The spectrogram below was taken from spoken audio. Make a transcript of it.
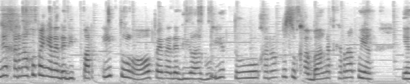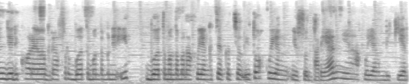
Enggak, karena aku pengen ada di part itu loh, pengen ada di lagu itu. Karena aku suka banget, karena aku yang yang jadi koreografer buat teman-temannya itu, buat teman-teman aku yang kecil-kecil itu, aku yang nyusun tariannya, aku yang bikin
